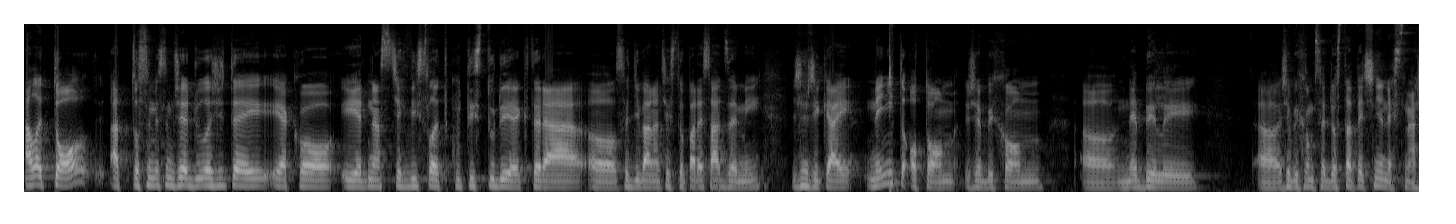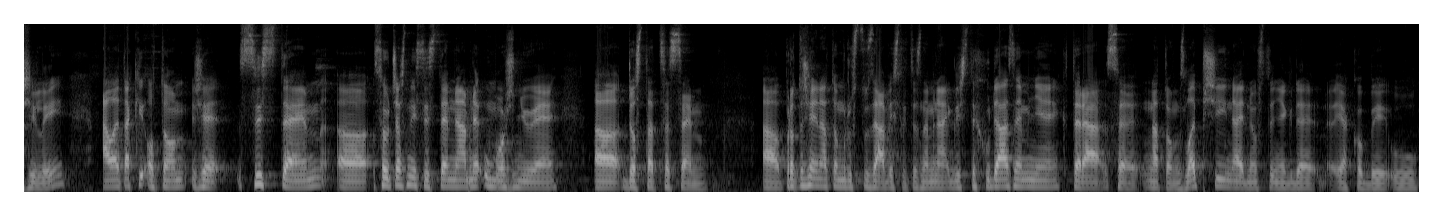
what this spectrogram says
Ale to, a to si myslím, že je důležité jako jedna z těch výsledků ty studie, která uh, se dívá na těch 150 zemí, že říkají, není to o tom, že bychom uh, nebyli, uh, že bychom se dostatečně nesnažili, ale taky o tom, že systém, uh, současný systém nám neumožňuje uh, dostat se sem. Protože je na tom růstu závislý. To znamená, když jste chudá země, která se na tom zlepší, najednou jste někde jakoby u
